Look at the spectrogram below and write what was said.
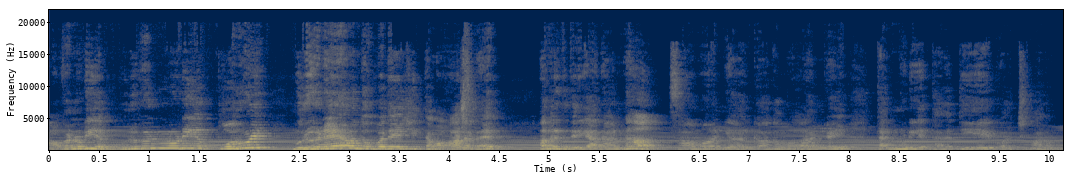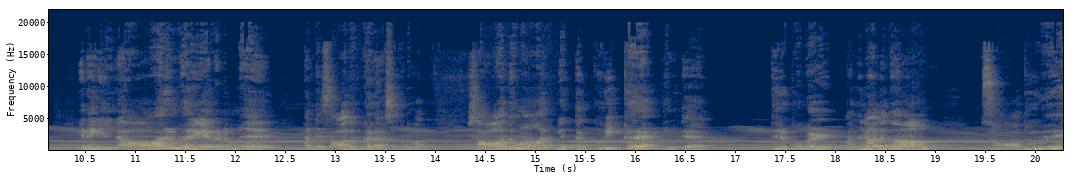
அவனுடைய முருகனுடைய பொருள் முருகனே வந்து உபதேசித்த மகானவர். அவருக்கு தெரியாதான்னா சாமானியாருக்காக மகான்கள் தன்னுடைய தரத்தையே குறைச்சுப்பாராம் ஏன்னா எல்லாரும் கரையேறணும்னு அந்த சாதுக்கள் ஆசைப்படுவா சாது மகாத்மியத்தை குறிக்கிற இந்த திருப்புகள் அதனாலதான் சாதுவே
